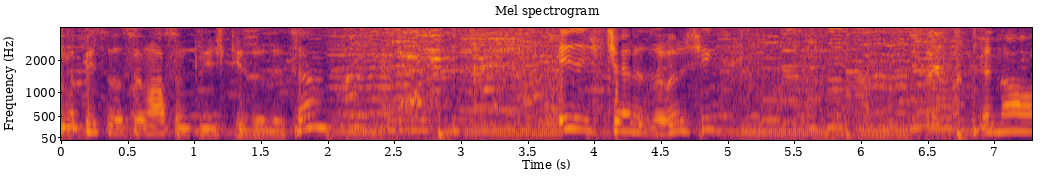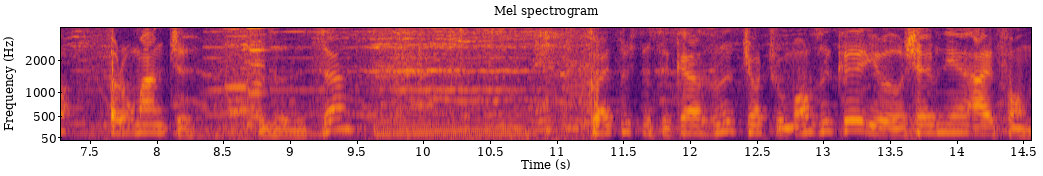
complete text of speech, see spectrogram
Написал съм 8 книжки за деца. И вчера завърших едно романче за деца, което ще се казва Чочо мозъка и вълшебния iPhone.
